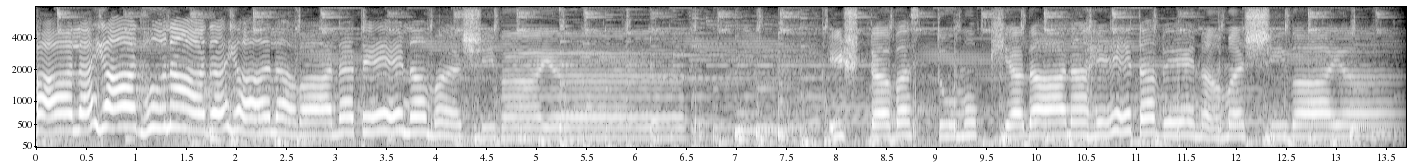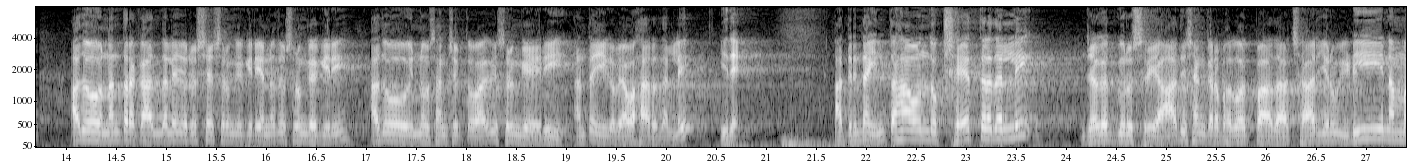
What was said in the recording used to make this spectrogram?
पालयाधुना दयालवालते नमः शिवाय ಇಷ್ಟವಸ್ತು ಮುಖ್ಯ ದಾನ ಹೇತವೇ ನಮ ಶಿವಾಯ. ಅದು ನಂತರ ಕಾಲದಲ್ಲಿ ಋಷ್ಯ ಶೃಂಗಗಿರಿ ಅನ್ನೋದು ಶೃಂಗಗಿರಿ, ಅದು ಇನ್ನೂ ಸಂಕ್ಷಿಪ್ತವಾಗಿ ಶೃಂಗೇರಿ ಅಂತ ಈಗ ವ್ಯವಹಾರದಲ್ಲಿ ಇದೆ. ಆದ್ದರಿಂದ ಇಂತಹ ಒಂದು ಕ್ಷೇತ್ರದಲ್ಲಿ ಜಗದ್ಗುರು ಶ್ರೀ ಆದಿಶಂಕರ ಭಗವತ್ಪಾದಾಚಾರ್ಯರು ಇಡೀ ನಮ್ಮ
